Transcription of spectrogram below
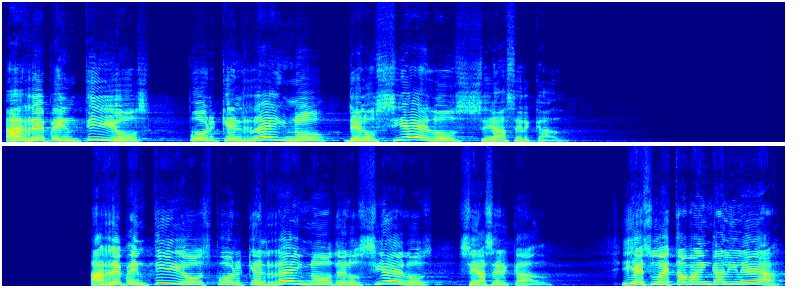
arrepentíos porque el reino de los cielos se ha acercado. Arrepentíos porque el reino de los cielos se ha acercado. Y Jesús estaba en Galilea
